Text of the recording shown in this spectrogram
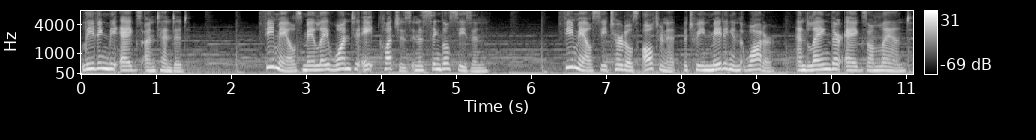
leaving the eggs untended. Females may lay 1 to 8 clutches in a single season. Female sea turtles alternate between mating in the water and laying their eggs on land.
